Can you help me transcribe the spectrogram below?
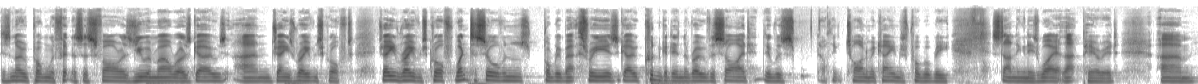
there's no problem with fitness as far as Ewan Melrose goes and James Ravenscroft. James Ravenscroft went to Sylvans probably about three years ago, couldn't get in the Rovers side. There was, I think, Tyler McCain was probably standing in his way at that period. Um,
